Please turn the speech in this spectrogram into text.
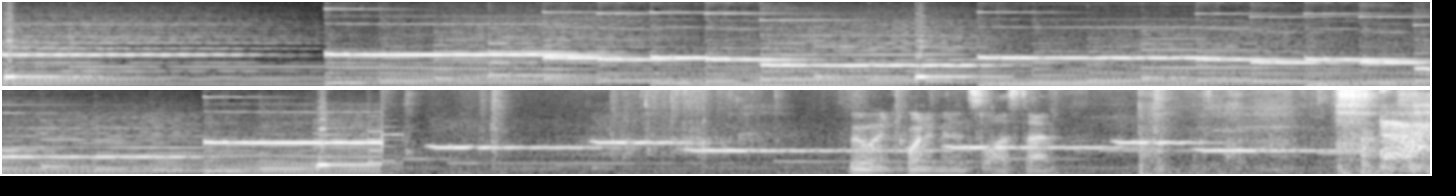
We went 20 minutes last time. We're back.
